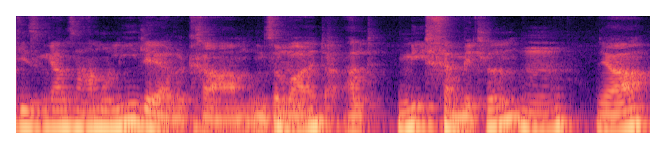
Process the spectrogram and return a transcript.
diesen ganzen Harmonielehre-Kram und so mhm. weiter halt mitvermitteln. Mhm. Ja.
